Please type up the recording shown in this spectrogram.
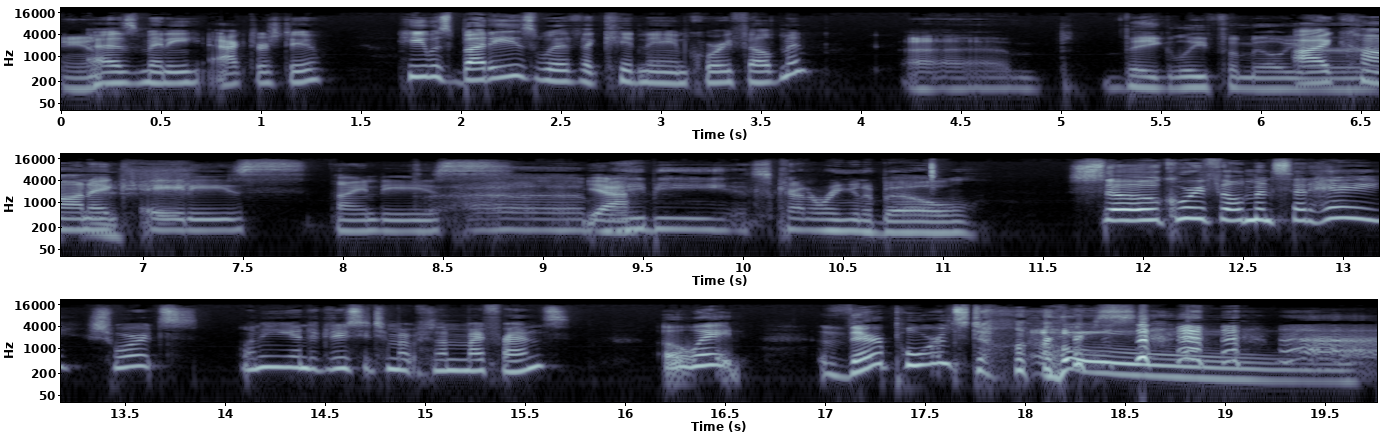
and as many actors do. He was buddies with a kid named Corey Feldman, um, vaguely familiar. iconic '80s, '90s. Uh, Yeah. Maybe it's kind of ringing a bell. So Corey Feldman said, "Hey, Schwartz, let me introduce you to my, some of my friends." Oh wait, they're porn stars. Oh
